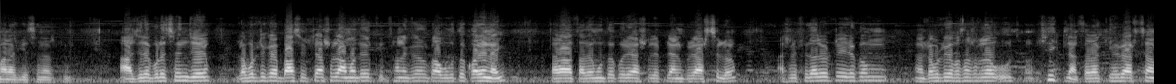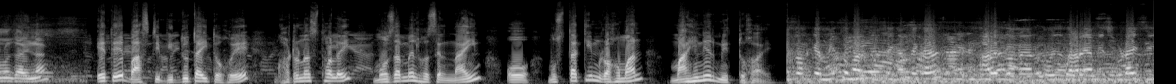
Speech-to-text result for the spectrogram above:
মারা গিয়েছেন আর কি। আর যেটা বলেছেন যে ডবল টিকার বাস এটা আসলে আমাদের থানাকে অবগত করে নাই তারা তাদের মতো করে আসলে প্ল্যান করে আসছিল। আসলে ফেদার রোডে এরকম ডবল টিকার বাস আসলে ঠিক না তারা কীভাবে আসছে আমরা জানি না। এতে বাসটি বিদ্যুতায়িত হয়ে ঘটনাস্থলেই মোজাম্মেল হোসেন নাইম ও মুস্তাকিম রহমান মাহিনের মৃত্যু হয়। একজনকে মৃত বার করছে এখান থেকে আরেকজনের ওই যারে আমি ছুটাইছি।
